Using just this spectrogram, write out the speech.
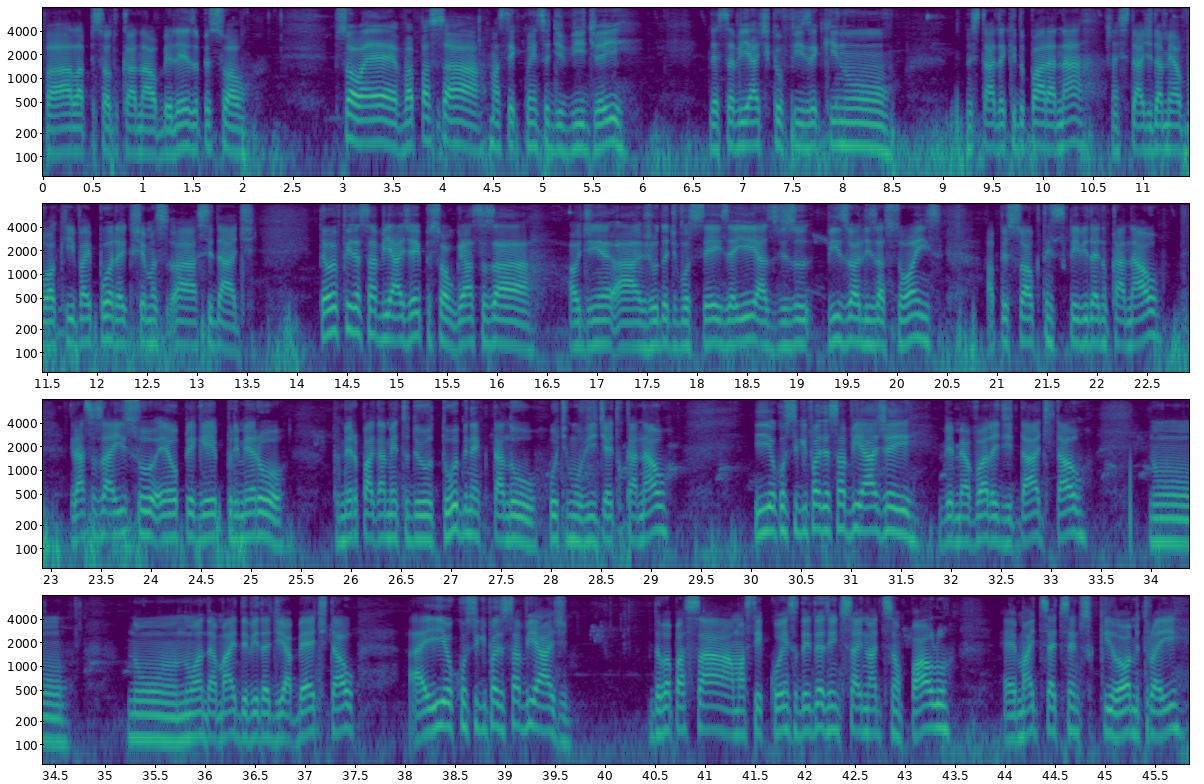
Fala pessoal do canal, beleza pessoal? Pessoal, é, vai passar uma sequência de vídeo aí Dessa viagem que eu fiz aqui no, no estado aqui do Paraná Na cidade da minha avó aqui, vai por aí que chama a cidade Então eu fiz essa viagem aí pessoal, graças a, ao dinheiro, a ajuda de vocês aí As visualizações, ao pessoal que tem se inscrito aí no canal Graças a isso eu peguei primeiro primeiro pagamento do YouTube, né, que tá no último vídeo aí do canal. E eu consegui fazer essa viagem aí, ver minha avó de idade e tal, não, não, não anda mais devido a diabetes e tal. Aí eu consegui fazer essa viagem. Então vai passar uma sequência desde a gente sair lá de São Paulo, é mais de 700 quilômetros aí,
